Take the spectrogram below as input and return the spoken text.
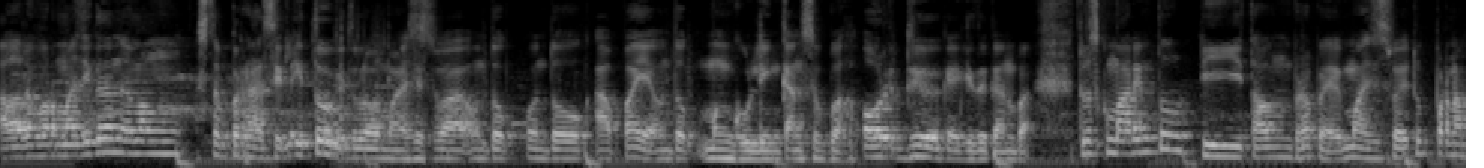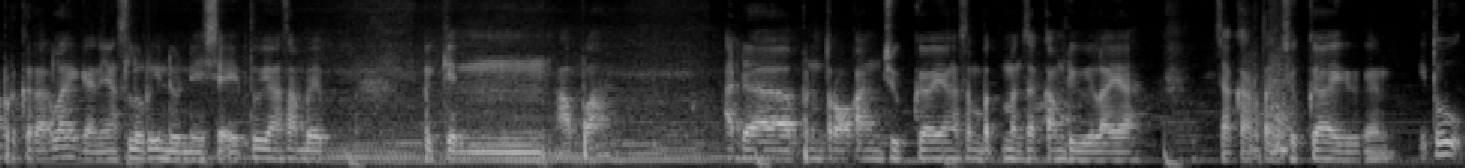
Kalau reformasi kan memang seberhasil itu gitu loh mahasiswa untuk untuk apa ya untuk menggulingkan sebuah orde kayak gitu kan Pak. Terus kemarin tuh di tahun berapa ya mahasiswa itu pernah bergerak lagi kan yang seluruh Indonesia itu yang sampai bikin apa ada bentrokan juga yang sempat mencekam di wilayah Jakarta juga gitu kan. Itu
